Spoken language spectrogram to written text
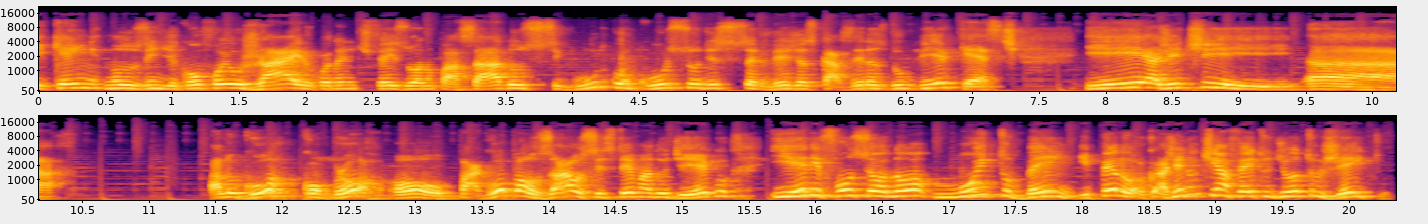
E quem nos indicou foi o Jairo, quando a gente fez o ano passado o segundo concurso de cervejas caseiras do Beercast. E a gente uh, alugou, comprou ou pagou para usar o sistema do Diego e ele funcionou muito bem. E pelo a gente não tinha feito de outro jeito.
